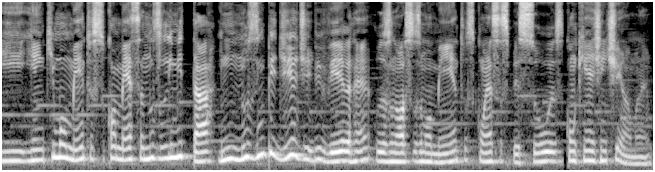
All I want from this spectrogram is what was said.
e, e em que momento isso começa a nos limitar e nos impedir de viver, né, os nossos momentos com essas pessoas com quem a gente ama, né?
